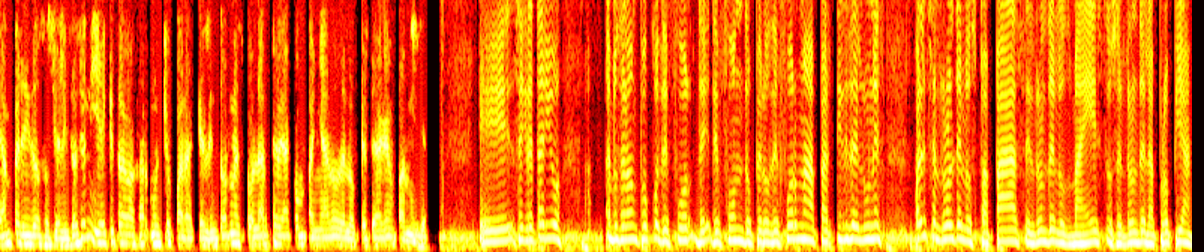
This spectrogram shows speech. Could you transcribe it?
han perdido socialización y hay que trabajar mucho para que el entorno escolar se vea acompañado de lo que se haga en familia. Secretario, hemos hablado un poco de, de, de, fondo, pero de forma a partir del lunes, ¿cuál es el rol de los papás, el rol de los maestros, el rol de la propia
